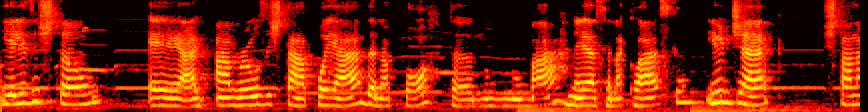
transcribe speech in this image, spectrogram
e eles estão. É, a, a, Rose está apoiada na porta, no, no mar, né, a cena clássica, e o Jack está na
